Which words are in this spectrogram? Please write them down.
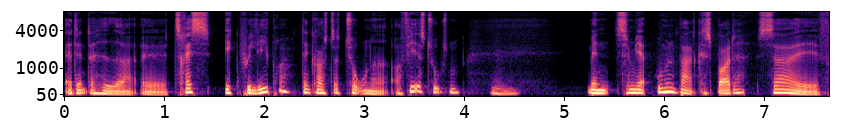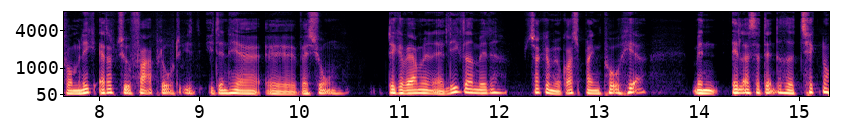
er den, der hedder øh, 60 Equilibre. Den koster 280.000. Mm. Men som jeg umiddelbart kan spotte, så øh, får man ikke adaptiv farplot i, i den her øh, version. Det kan være, at man er ligeglad med det. Så kan man jo godt springe på her. Men ellers er den, der hedder Techno,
